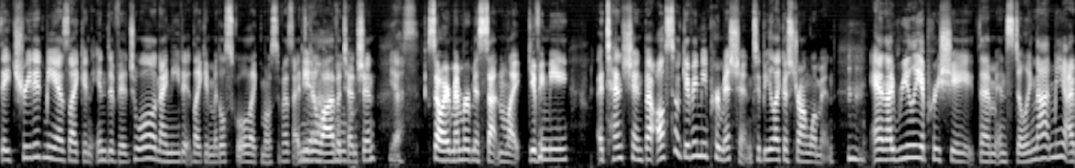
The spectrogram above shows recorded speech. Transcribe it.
They treated me as like an individual and I needed like in middle school like most of us, I needed Yeah. a lot of Ooh. attention. Yes. So I remember Miss Sutton like giving me attention, but also giving me permission to be like a strong woman. And I really appreciate them instilling that in me. I,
